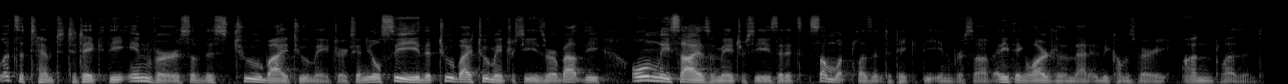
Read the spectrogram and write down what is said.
Let's attempt to take the inverse of this 2 by 2 matrix, and you'll see that 2 by 2 matrices are about the only size of matrices that it's somewhat pleasant to take the inverse of. Anything larger than that, it becomes very unpleasant.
